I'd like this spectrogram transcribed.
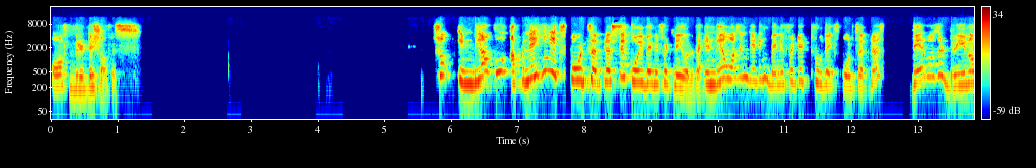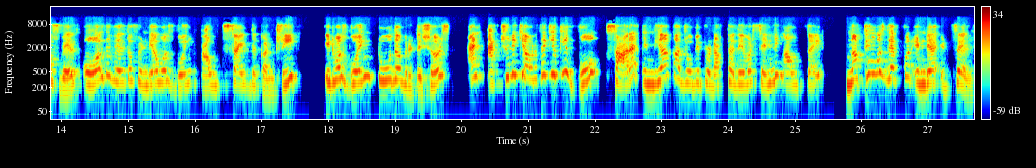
of British office. So so, India को अपने ही एक्सपोर्ट सरप्लस से कोई बेनिफिट नहीं हो रहा था. India was in getting benefited through the export surplus there was a drain of wealth all the wealth of India was going outside the country it was going to the Britishers and actually क्या हो रहा था? क्योंकि वो सारा इंडिया का जो भी प्रोडक्ट था they were sending outside nothing was left for India itself.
